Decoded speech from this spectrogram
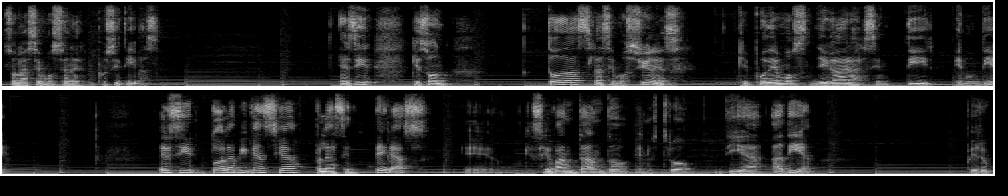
son las emociones positivas. Es decir, que son todas las emociones que podemos llegar a sentir en un día. Es decir, todas las vivencias placenteras eh, que se van dando en nuestro día a día. Pero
